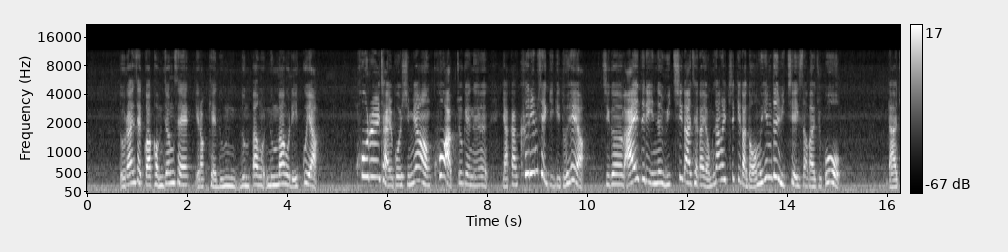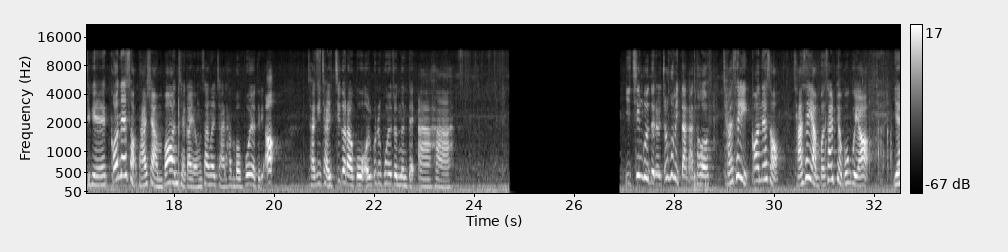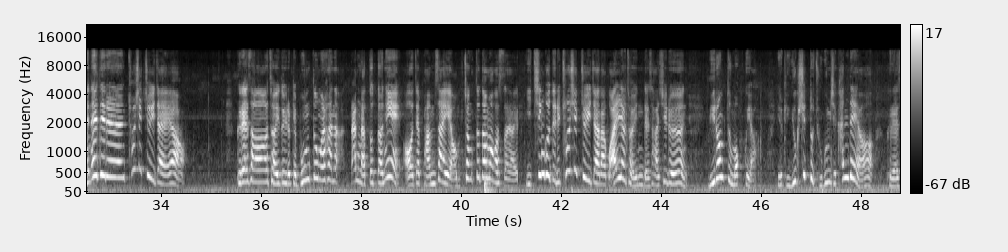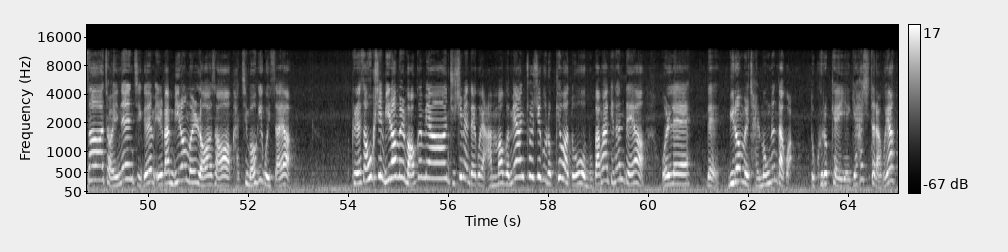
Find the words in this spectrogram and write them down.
노란색과 검정색 이렇게 눈, 눈방울, 눈망울이 있고요. 코를 잘 보시면 코 앞쪽에는 약간 크림색이기도 해요. 지금 아이들이 있는 위치가 제가 영상을 찍기가 너무 힘든 위치에 있어가지고 나중에 꺼내서 다시 한번 제가 영상을 잘 한번 보여드리. 어, 자기 잘 찍으라고 얼굴을 보여줬는데 아하. 이 친구들을 조금 있다가 더 자세히 꺼내서 자세히 한번 살펴보고요. 얘네들은 초식주의자예요. 그래서 저희도 이렇게 봄동을 하나 딱 놔뒀더니 어제 밤 사이에 엄청 뜯어먹었어요. 이 친구들이 초식주의자라고 알려져 있는데 사실은 미럼도 먹고요. 이렇게 육식도 조금씩 한대요. 그래서 저희는 지금 일반 미럼을 넣어서 같이 먹이고 있어요. 그래서 혹시 미럼을 먹으면 주시면 되고요. 안 먹으면 초식으로 키워도 무방하긴 한데요. 원래 네 미럼을 잘 먹는다고 또 그렇게 얘기하시더라고요.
